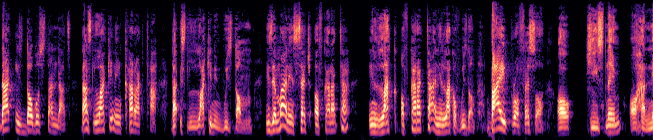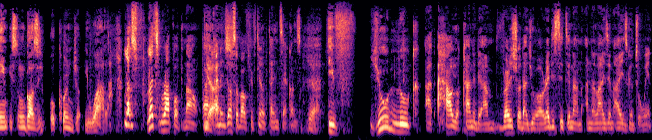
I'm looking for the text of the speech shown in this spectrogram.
That is double standards. That's lacking in character. That is lacking in wisdom. He's a man in search of character, in lack of character, and in lack of wisdom. By a professor or his name or her name is Ngozi Okonjo Iweala. Let's let's wrap up now, uh, and in just about fifteen or ten seconds. Yeah. If you look at how your candidate, I'm very sure that you're already sitting and analyzing how he's going to win.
